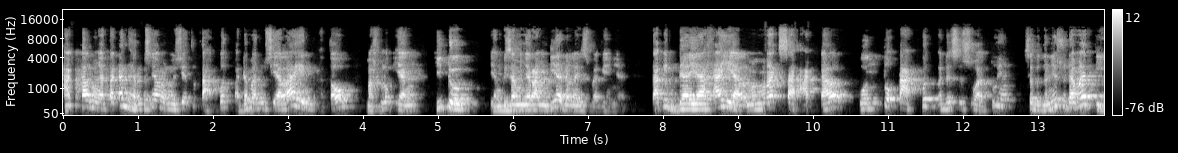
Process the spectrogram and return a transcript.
akal mengatakan harusnya manusia itu takut pada manusia lain atau makhluk yang hidup yang bisa menyerang dia dan lain sebagainya. Tapi daya khayal memaksa akal untuk takut pada sesuatu yang sebetulnya sudah mati.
